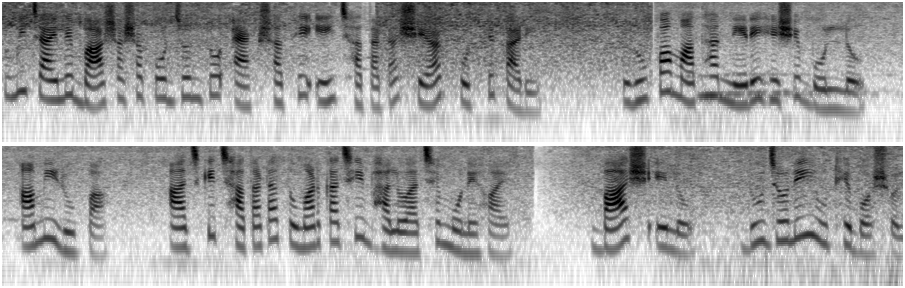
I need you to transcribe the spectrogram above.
তুমি চাইলে বাস আসা পর্যন্ত একসাথে এই ছাতাটা শেয়ার করতে পারি। রূপা মাথা নেড়ে হেসে বলল, আমি রূপা। আজকে ছাতাটা তোমার কাছেই ভালো আছে মনে হয়। বাস এলো। দুজনেই উঠে বসল।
